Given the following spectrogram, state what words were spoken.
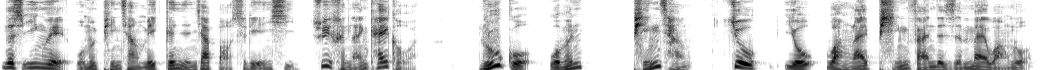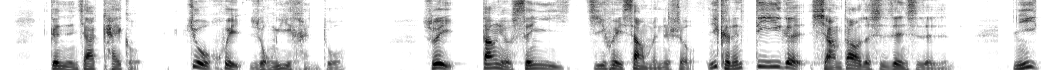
那是因为我们平常没跟人家保持联系，所以很难开口啊。如果我们平常就有往来频繁的人脉网络，跟人家开口就会容易很多。所以，当有生意机会上门的时候，你可能第一个想到的是认识的人，你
